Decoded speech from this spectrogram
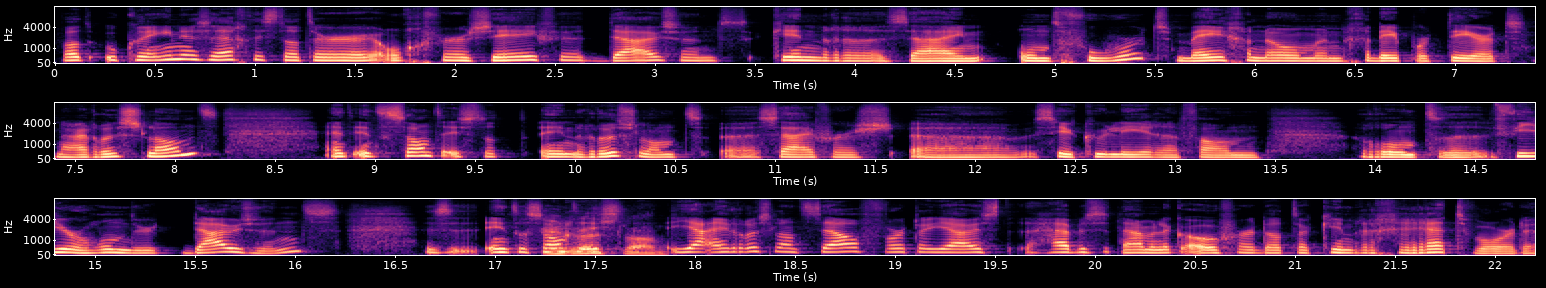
Wat Oekraïne zegt is dat er ongeveer 7000 kinderen zijn ontvoerd, meegenomen, gedeporteerd naar Rusland. En het interessante is dat in Rusland eh, cijfers eh, circuleren van rond de 400.000. Dus het interessante In is- ja, in Rusland zelf wordt er juist, hebben ze het namelijk over dat er kinderen gered worden.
